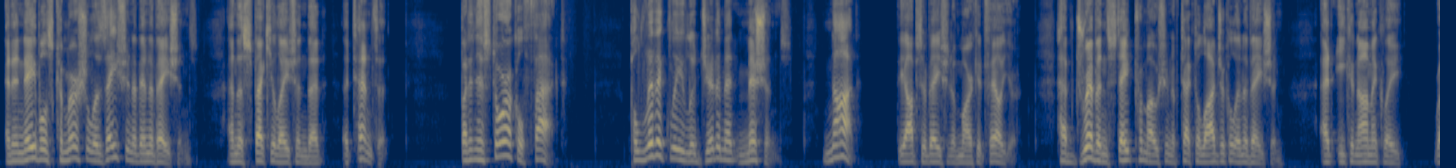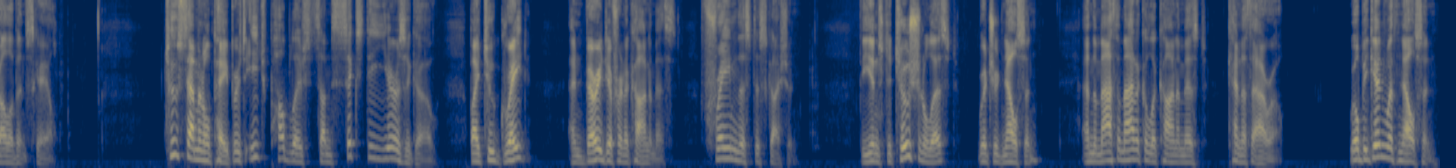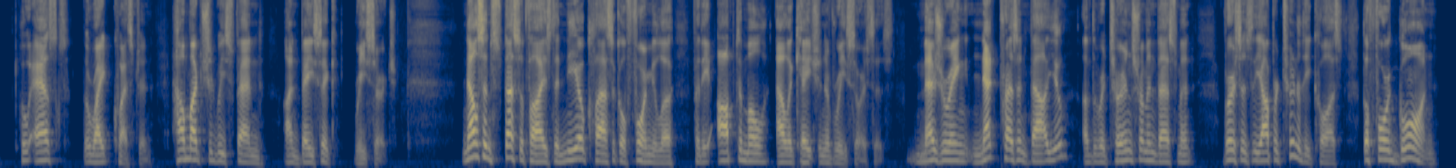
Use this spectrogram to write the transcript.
and enables commercialization of innovations and the speculation that attends it. But in historical fact, politically legitimate missions, not the observation of market failure, have driven state promotion of technological innovation at economically relevant scale. Two seminal papers, each published some 60 years ago by two great and very different economists, frame this discussion. The institutionalist, Richard Nelson, and the mathematical economist, Kenneth Arrow. We'll begin with Nelson, who asks the right question. How much should we spend on basic research? Nelson specifies the neoclassical formula for the optimal allocation of resources, measuring net present value of the returns from investment versus the opportunity cost, the foregone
